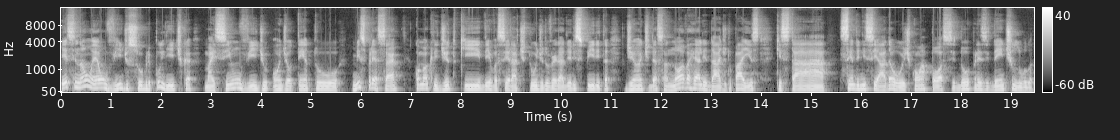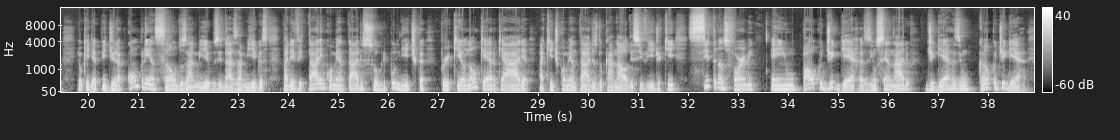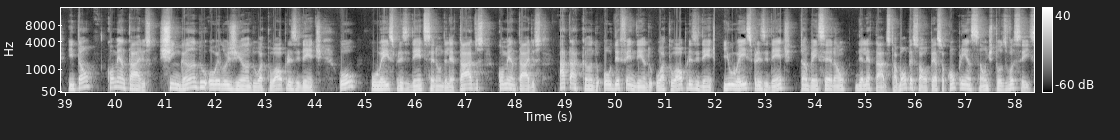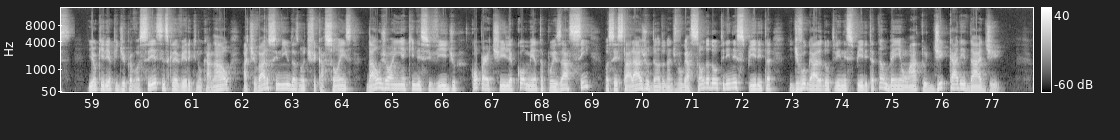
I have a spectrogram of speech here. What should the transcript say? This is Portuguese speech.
Esse não é um vídeo sobre política, mas sim um vídeo onde eu tento me expressar como eu acredito que deva ser a atitude do verdadeiro espírita diante dessa nova realidade do país que está sendo iniciada hoje com a posse do presidente Lula. Eu queria pedir a compreensão dos amigos e das amigas para evitarem comentários sobre política, porque eu não quero que a área aqui de comentários do canal, desse vídeo aqui, se transforme em um palco de guerras, em um cenário de guerras e um campo de guerra. Então, comentários xingando ou elogiando o atual presidente ou o ex-presidente serão deletados, comentários atacando ou defendendo o atual presidente e o ex-presidente também serão deletados, tá bom, pessoal? Eu peço a compreensão de todos vocês. E eu queria pedir para você se inscrever aqui no canal, ativar o sininho das notificações, dar um joinha aqui nesse vídeo, compartilha, comenta, pois assim você estará ajudando na divulgação da doutrina espírita e divulgar a doutrina espírita também é um ato de caridade.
